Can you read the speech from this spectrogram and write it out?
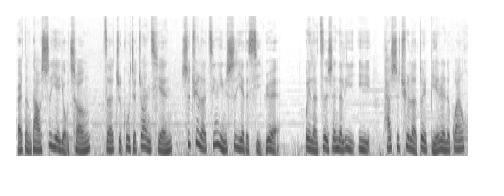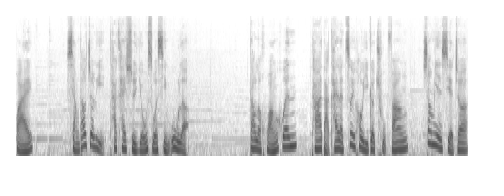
而等到事业有成，则只顾着赚钱，失去了经营事业的喜悦。为了自身的利益，他失去了对别人的关怀。想到这里，他开始有所醒悟了。到了黄昏，他打开了最后一个处方，上面写着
